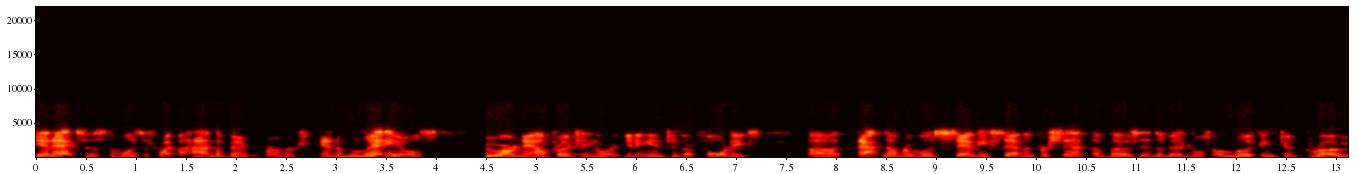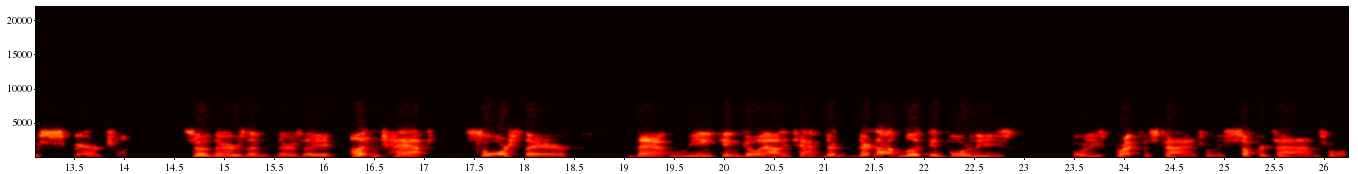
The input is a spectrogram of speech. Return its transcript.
Gen X's, the ones that's right behind the baby boomers, and the millennials, who are now approaching or getting into their 40s, uh, that number was 77% of those individuals are looking to grow spiritually. So there's a there's a untapped source there that we can go out and tap. They're they're not looking for these for these breakfast times or these supper times or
